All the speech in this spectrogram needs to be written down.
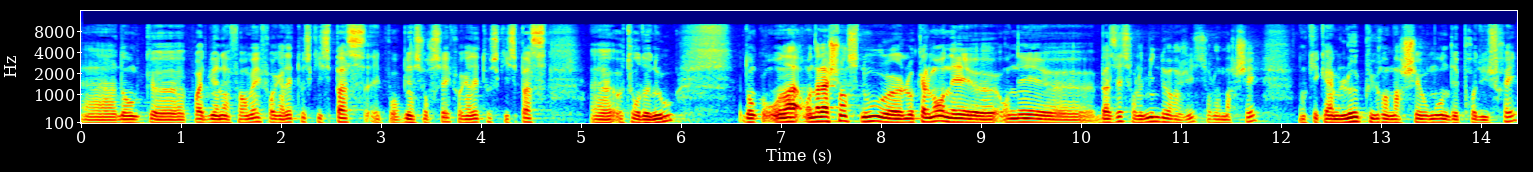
Euh, donc, euh, pour être bien informé, il faut regarder tout ce qui se passe, et pour bien sourcer, il faut regarder tout ce qui se passe euh, autour de nous. Donc, on a, on a la chance, nous, localement, on est, on est basé sur le mine de Rungis, sur le marché, donc qui est quand même le plus grand marché au monde des produits frais.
